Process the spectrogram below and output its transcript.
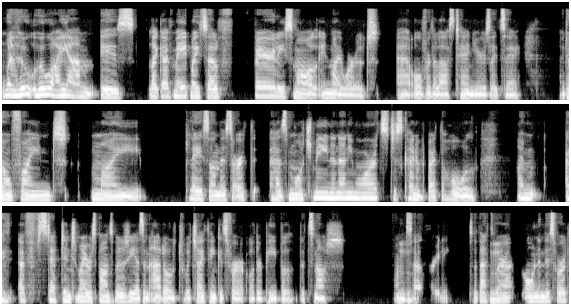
well who who I am is like I've made myself fairly small in my world uh, over the last 10 years I'd say. I don't find my place on this earth has much meaning anymore. It's just kind of about the whole. I'm I, I've stepped into my responsibility as an adult, which I think is for other people. That's not for Mhm. myself really. So that's Mm. where I'm going in this world.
